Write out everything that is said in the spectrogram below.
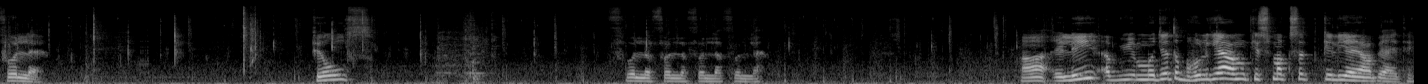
फुल है। Fills full full full full है। एली अब मुझे तो भूल गया, हम किस मकसद के लिए यहाँ पे आए थे?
